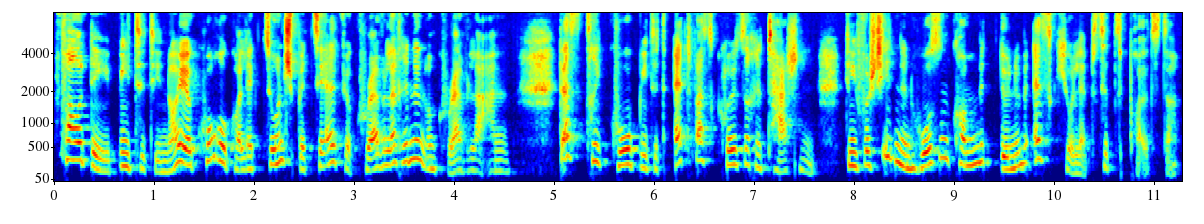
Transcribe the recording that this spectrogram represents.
VD bietet die neue Koro-Kollektion speziell für Gravelerinnen und Graveler an. Das Trikot bietet etwas größere Taschen. Die verschiedenen Hosen kommen mit dünnem Esculap-Sitzpolster.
